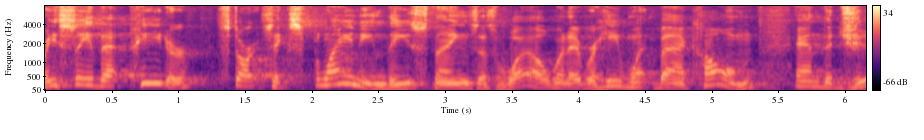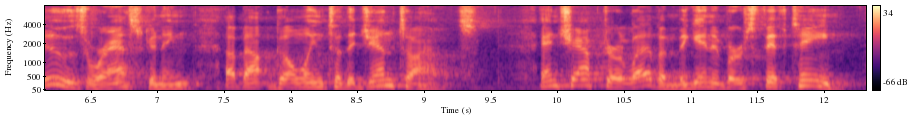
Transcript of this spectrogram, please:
We see that Peter starts explaining these things as well whenever he went back home and the Jews were asking him about going to the Gentiles. In chapter 11, beginning in verse 15,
